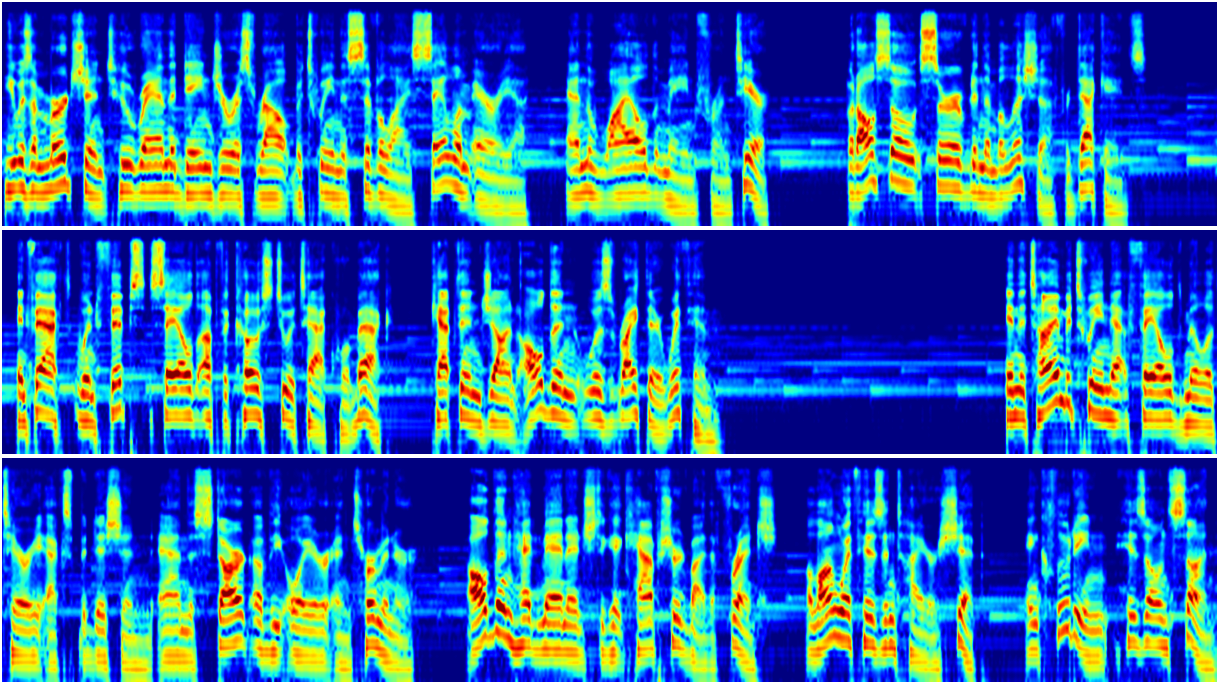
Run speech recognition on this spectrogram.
He was a merchant who ran the dangerous route between the civilized Salem area and the wild Maine frontier but also served in the militia for decades. In fact, when Phips sailed up the coast to attack Quebec, Captain John Alden was right there with him. In the time between that failed military expedition and the start of the Oyer and Terminer, Alden had managed to get captured by the French, along with his entire ship, including his own son.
